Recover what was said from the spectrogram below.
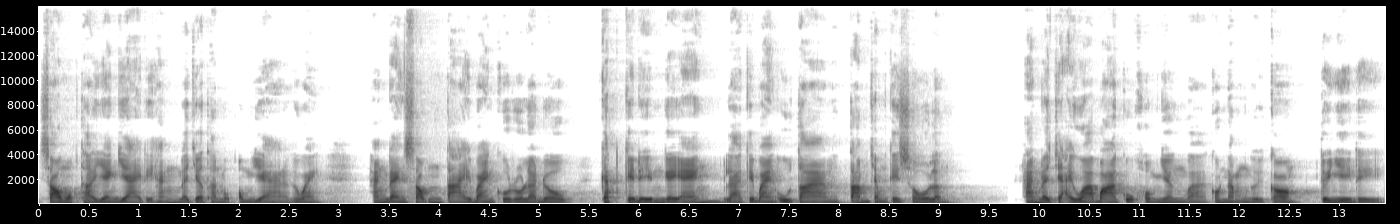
sau một thời gian dài thì hắn đã trở thành một ông già rồi các bạn. Hắn đang sống tại bang Colorado. Cách cái điểm gây án là cái bang Utah 800 cây số lần. hắn đã trải qua ba cuộc hôn nhân và có năm người con. Tuy nhiên thì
